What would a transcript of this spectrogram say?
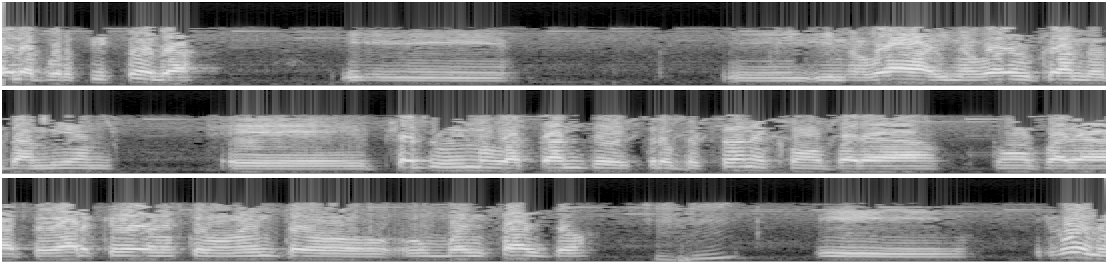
habla por sí sola y y, y nos va y nos va educando también. Eh, ya tuvimos bastantes tropezones como para como para pegar creo en este momento un buen salto. Y, y bueno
